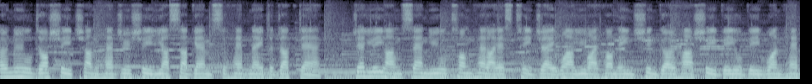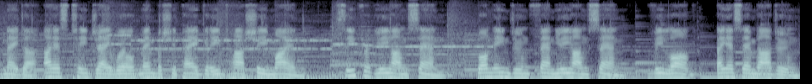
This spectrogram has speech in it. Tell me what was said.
Onul doshi chung hajushi yasugam sahabne deduk dak, jeyung san yul tong ha istj ui honin shingo hashi gilgi one habnada istj world membership a gaib hashi mayan, secret yeung san, bon indung fan yeung san, vlog, asm ardung,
